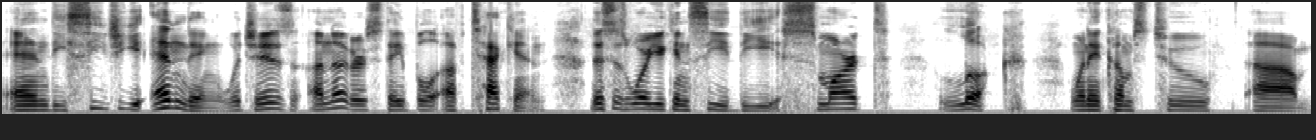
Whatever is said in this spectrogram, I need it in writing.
And the CG ending, which is another staple of Tekken. This is where you can see the smart look when it comes to um,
